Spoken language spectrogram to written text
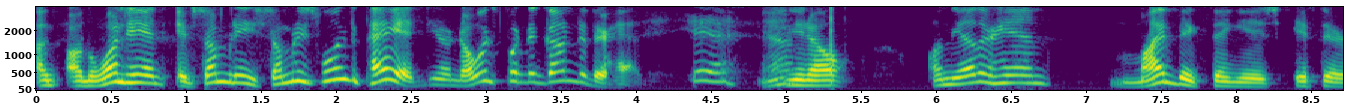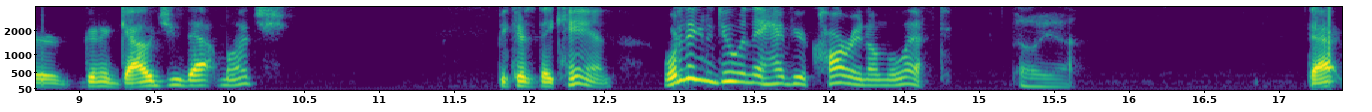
on, on the one hand, if somebody somebody's willing to pay it, you know, no one's putting a gun to their head. Yeah Yeah, You know, on the other hand, my big thing is if they're going to gouge you that much because they can, what are they going to do when they have your car in on the lift? oh yeah That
